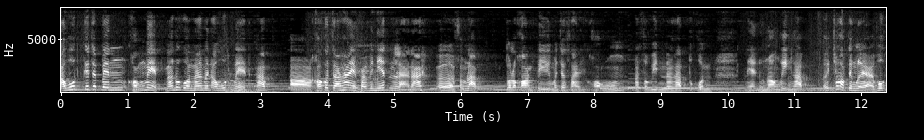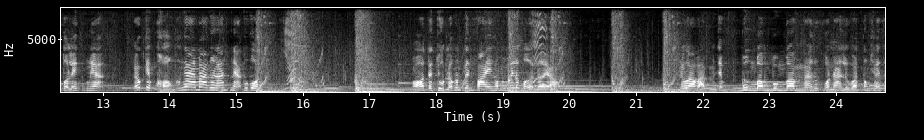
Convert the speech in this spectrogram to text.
อาวุธก็จะเป็นของเมดนะทุกคนนะเป็นอาวุธเมดครับอ่าเขาก็จะให้ฟาวิเนียสนั่นแหละนะเออสำหรับตัวละครฟรีมันจะใส่ของอัศวินนะครับ ทุกคนเนี่ยดูน้องวิ่งครับเฮ้ยชอบจังเลยอะพวกตัวเล็กพวกเนี้ยแล้วเก็บของก็ง่ายมากเลยนะเนี่ยทุกคนอ๋อแต่จุดแล้วมันเป็นไฟครับมันไม่ระเบิดเลยอะนึกว่าแบบมันจะบุ้มบั่มบุ้มบั่มนะทุกคนนะ หรือว่าต้องใช้ส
